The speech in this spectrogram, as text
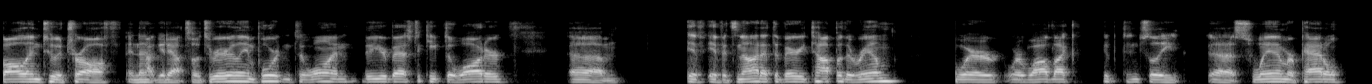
fall into a trough and not get out. So it's really important to one, do your best to keep the water. Um, if if it's not at the very top of the rim, where where wildlife could potentially uh, swim or paddle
